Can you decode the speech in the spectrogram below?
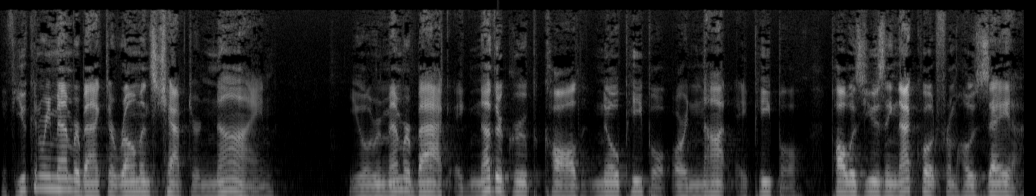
If you can remember back to Romans chapter 9, you'll remember back another group called no people or not a people. Paul was using that quote from Hosea.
